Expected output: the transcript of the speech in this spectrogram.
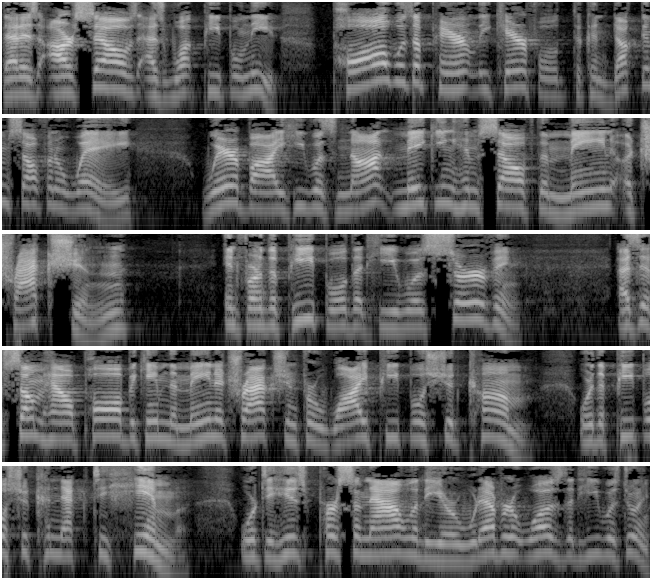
That is, ourselves as what people need. Paul was apparently careful to conduct himself in a way whereby he was not making himself the main attraction in front of the people that he was serving. As if somehow Paul became the main attraction for why people should come or the people should connect to him or to his personality or whatever it was that he was doing.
